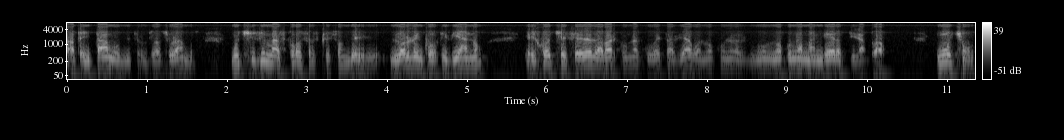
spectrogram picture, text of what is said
afeitamos, mientras nos rasuramos. Muchísimas cosas que son del orden cotidiano. El coche se debe lavar con una cubeta de agua, no con una, manguera tirando agua. Mucho.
